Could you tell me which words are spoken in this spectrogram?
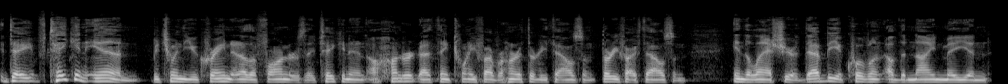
They've taken in between the Ukraine and other foreigners. They've taken in a hundred, I think, twenty-five or hundred thirty thousand, thirty-five thousand in the last year. That'd be equivalent of the nine million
